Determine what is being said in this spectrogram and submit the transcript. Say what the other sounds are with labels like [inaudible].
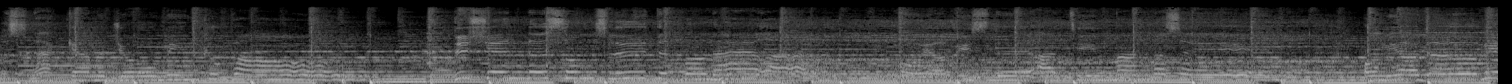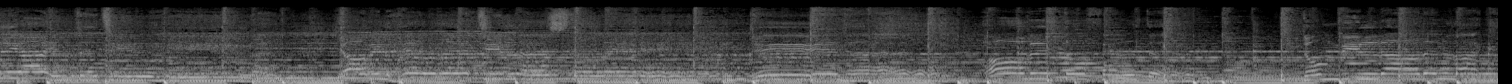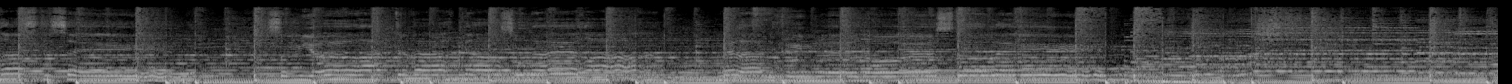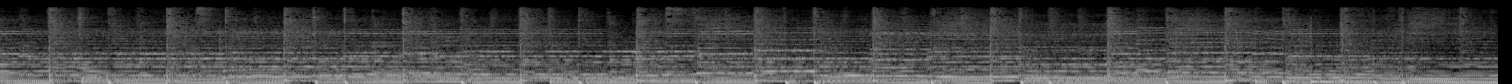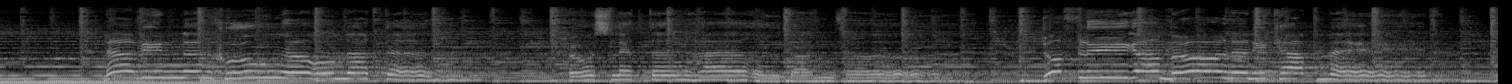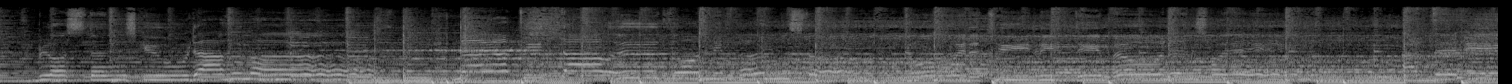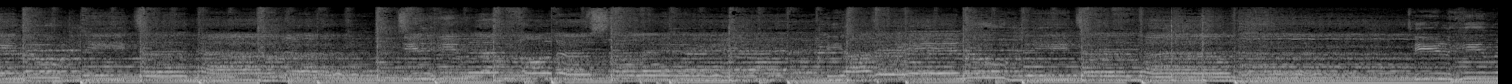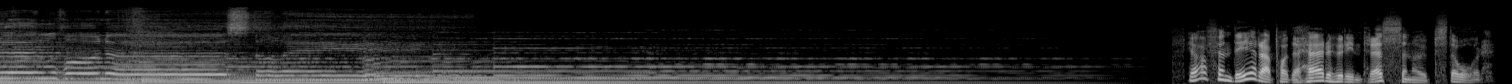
och snackade med Joe, min kumpan. Det kändes som slutet var nära och jag visste att timman var sen. slätten här utanför. Då flyger molnen i kapp med blåstens goda humör. Jag funderar på det här hur intressena uppstår.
